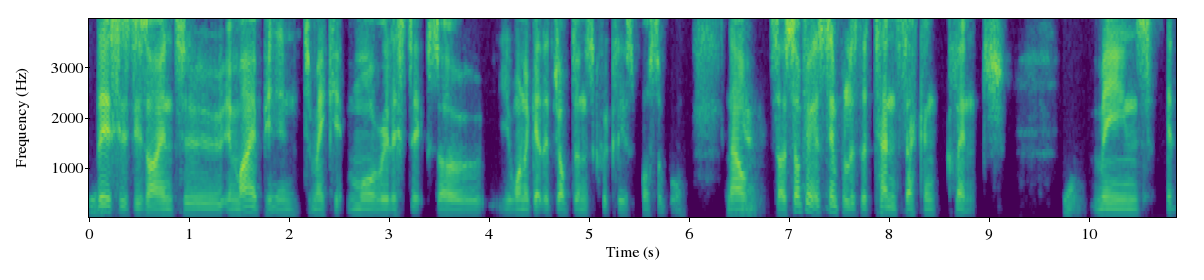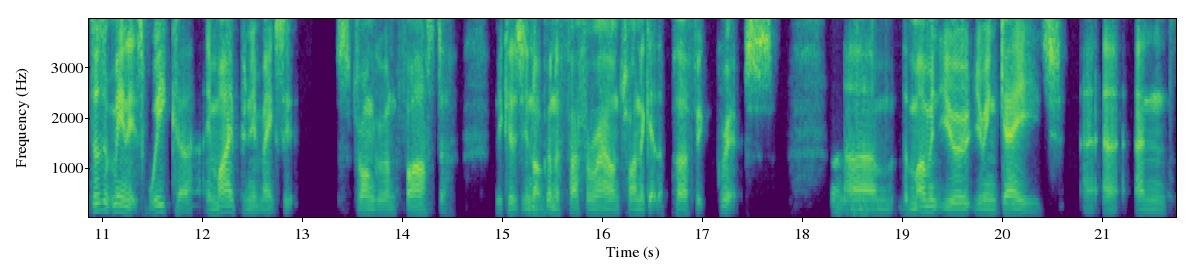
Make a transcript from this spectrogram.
This is designed to, in my opinion, to make it more realistic. So you want to get the job done as quickly as possible. Now, Yeah. so something as simple as the 10 second clinch Yeah. means it doesn't mean it's weaker. In my opinion, it makes it stronger and faster because you're not going to faff around trying to get the perfect grips Right, um, the moment you you engage uh, uh, and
